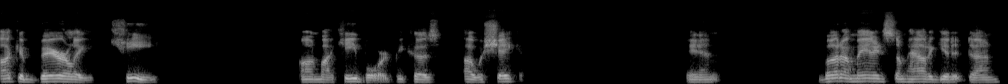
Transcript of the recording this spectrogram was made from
I could barely key on my keyboard because I was shaking. And, but I managed somehow to get it done.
